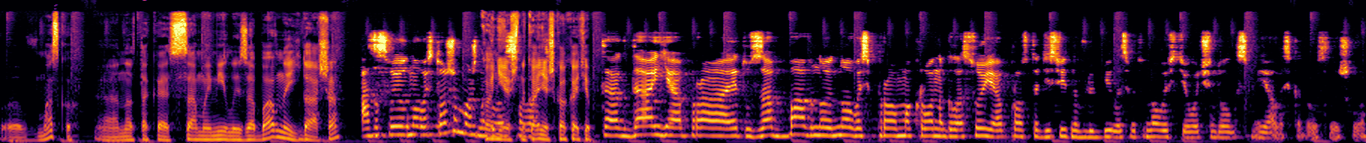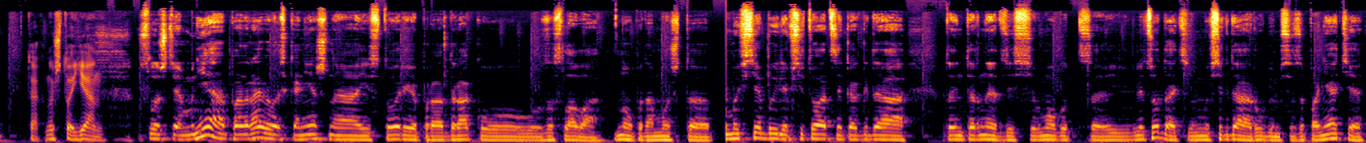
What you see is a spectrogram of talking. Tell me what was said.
э, в масках. Она такая самая милая и забавная. Даша. А за свою новость тоже можно Конечно, голосовать? конечно. Какая тебе... Тогда я про эту забавную новость про Макрона голосую. Я просто действительно влюбилась в эту новость и очень долго смеялась, когда услышала. Так, ну что, Ян? Слушайте, мне понравилась, конечно, история про драку за слова. Ну, потому что мы все были в ситуации, когда интернет здесь могут и в лицо дать, и мы всегда рубимся за понятие.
